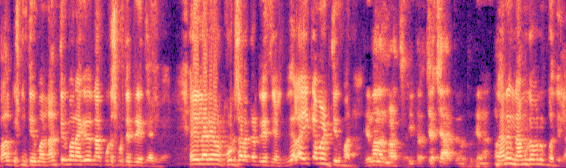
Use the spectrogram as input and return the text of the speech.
ಬಾಲಕೃಷ್ಣ ತೀರ್ಮಾನ ನನ್ನ ತೀರ್ಮಾನ ಆಗಿದ್ರೆ ನಾನು ಕೂಡಿಸ್ಬಿಡ್ತೀನಿ ಅಂತ ಹೇಳಿವೆ. ಏ ಇಲ್ಲ ರೀ ಅವ್ರು ಕೂಡಿಸಲ ಕಣ್ರಿ ಅಂತ ಹೇಳಿದ್ವಿ. ಇದೆಲ್ಲ ಹೈಕಮಾಂಡ್ ತೀರ್ಮಾನ. ನನಗೆ ನಮ್ಮ ಗಮನಕ್ಕೆ ಬಂದಿಲ್ಲ.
